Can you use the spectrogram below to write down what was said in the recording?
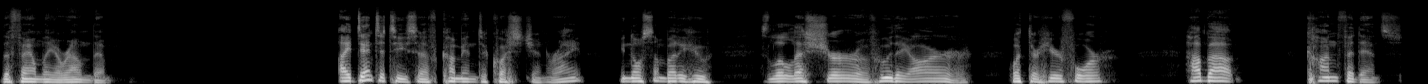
the family around them. Identities have come into question, right? You know somebody who is a little less sure of who they are or what they're here for? How about confidence?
